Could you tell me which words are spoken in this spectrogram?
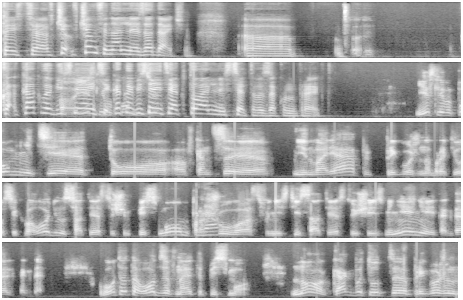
То есть э, в чем, в чем финальная задача? Э, как вы а, объясняете, вы как вы объясняете актуальность этого законопроекта? Если вы помните, то а, в конце января Пригожин обратился к Володину с соответствующим письмом, прошу да. вас внести соответствующие изменения и так далее, и так далее. Вот это отзыв на это письмо. Но как бы тут э, Пригожин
